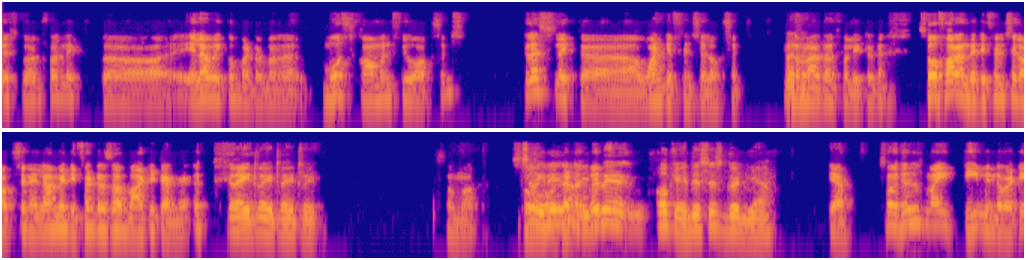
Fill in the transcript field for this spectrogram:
just gone for like எல்லா வைக்கும் பண்ற மாதிரி தான் most common few options plus like one differential option அந்த. மாதிரி தான் சொல்லிட்டு இருக்கேன். சோ ஃபார் அந்த டிஃபரன்ஷியல் ஆப்ஷன் எல்லாமே டிஃபெண்டர்ஸா மாட்டிட்டாங்க. ரைட் ரைட் ரைட் ரைட் ஆமா. சோ இதுதான் இதுவே okay this is good yeah so this is my team இந்த வாட்டி.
